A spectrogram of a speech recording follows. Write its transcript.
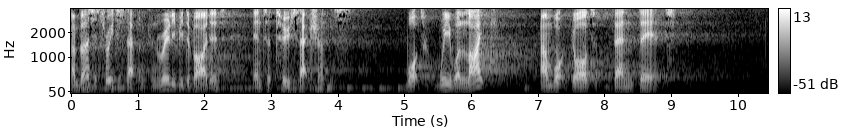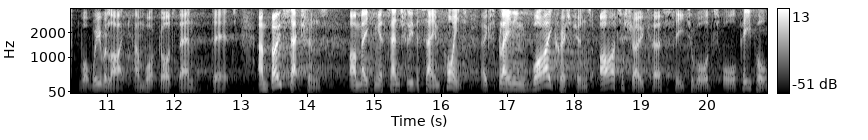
And verses 3 to 7 can really be divided into two sections what we were like and what God then did. What we were like and what God then did. And both sections are making essentially the same point, explaining why Christians are to show courtesy towards all people,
